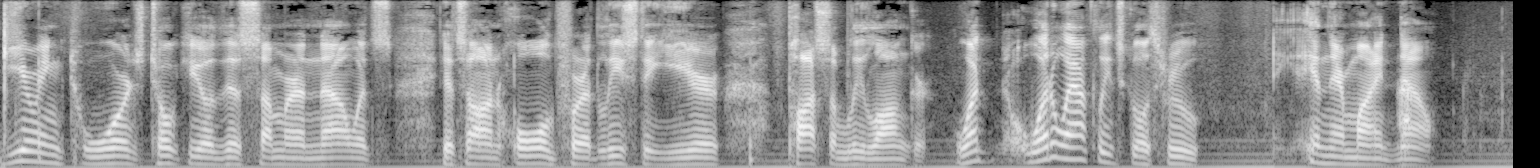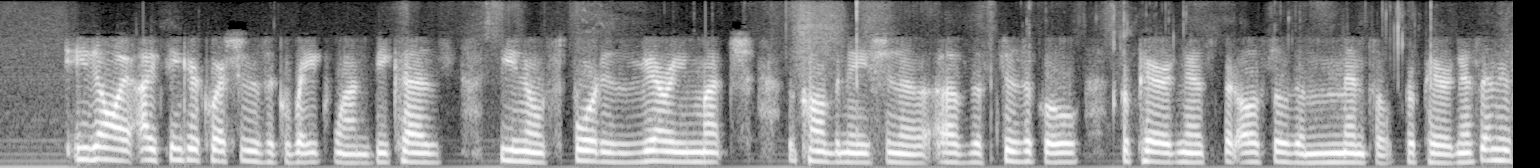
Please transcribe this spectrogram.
gearing towards Tokyo this summer, and now it's it's on hold for at least a year, possibly longer. What what do athletes go through in their mind now? You know, I, I think your question is a great one because, you know, sport is very much a combination of, of the physical preparedness, but also the mental preparedness. And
